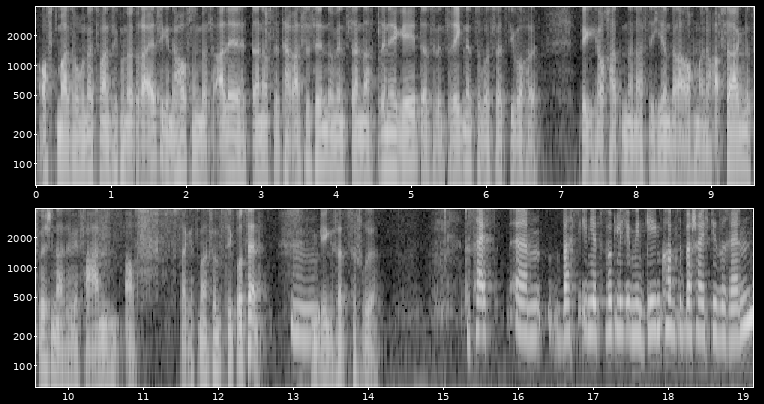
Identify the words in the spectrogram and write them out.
oftmals auch 120, 130 in der Hoffnung, dass alle dann auf der Terrasse sind und wenn es dann nach drinnen geht, also wenn es regnet, sowas wir jetzt die Woche wirklich auch hatten, dann hast du hier und da auch mal noch Absagen dazwischen, also wir fahren auf, sag jetzt mal 50 Prozent mhm. im Gegensatz zu früher. Das heißt, ähm, was Ihnen jetzt wirklich irgendwie entgegenkommt, sind wahrscheinlich diese Rennen,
